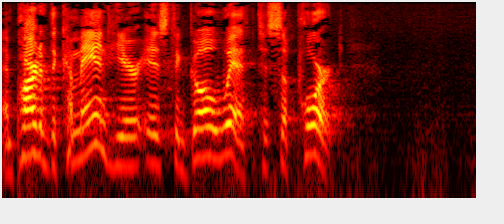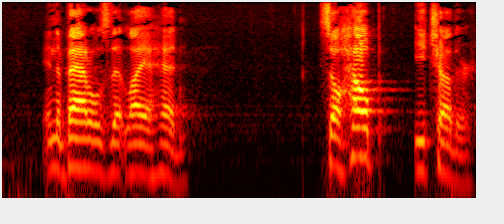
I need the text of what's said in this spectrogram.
And part of the command here is to go with, to support in the battles that lie ahead. So help each other.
